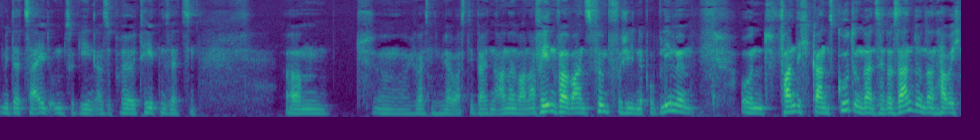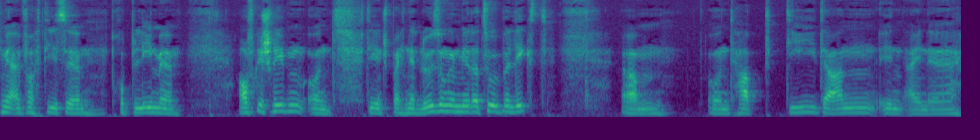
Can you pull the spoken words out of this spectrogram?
mit der Zeit umzugehen, also Prioritäten setzen. Ähm, ich weiß nicht mehr, was die beiden anderen waren. Auf jeden Fall waren es fünf verschiedene Probleme und fand ich ganz gut und ganz interessant. Und dann habe ich mir einfach diese Probleme aufgeschrieben und die entsprechenden Lösungen mir dazu überlegt ähm, und habe die dann in eine,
